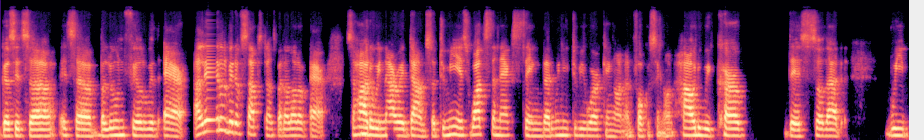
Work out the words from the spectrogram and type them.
because it's a it's a balloon filled with air a little bit of substance but a lot of air. So how hmm. do we narrow it down? So to me is what's the next thing that we need to be working on and focusing on? How do we curb this so that we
